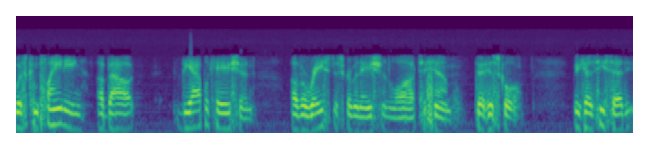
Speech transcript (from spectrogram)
was complaining about the application of a race discrimination law to him, to his school, because he said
